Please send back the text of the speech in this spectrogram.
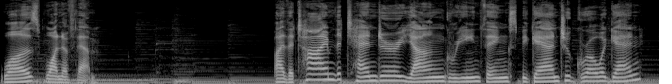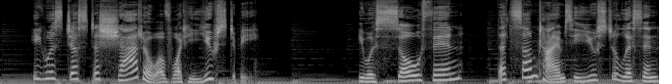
was one of them. By the time the tender young green things began to grow again, he was just a shadow of what he used to be. He was so thin that sometimes he used to listen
